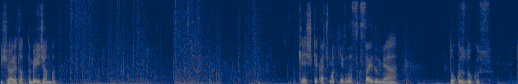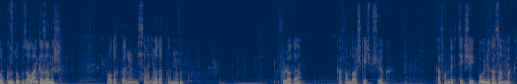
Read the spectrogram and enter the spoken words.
İşaret attım heyecandan. Keşke kaçmak yerine sıksaydım ya. 9-9. 9-9 alan kazanır. Odaklanıyorum bir saniye odaklanıyorum. Full oda. Kafamda başka hiçbir şey yok. Kafamdaki tek şey oyunu kazanmak.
